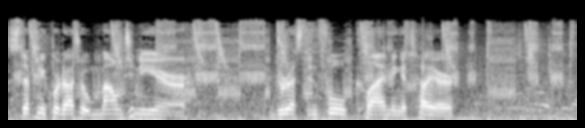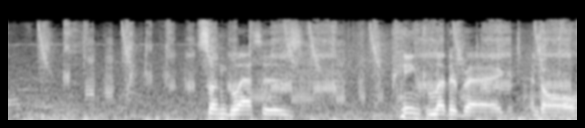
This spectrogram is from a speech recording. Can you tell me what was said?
Stephanie Cordato, mountaineer, dressed in full climbing attire. Sunglasses, pink leather bag, and all.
